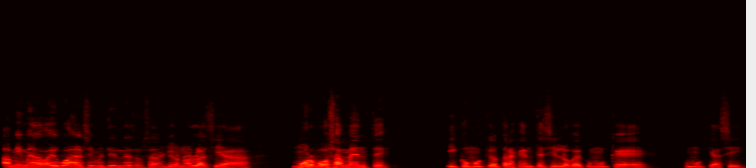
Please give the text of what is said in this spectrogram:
a mí me daba igual, ¿sí me entiendes? O sea, yo no lo hacía morbosamente. Y como que otra gente sí lo ve como que, como que así.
